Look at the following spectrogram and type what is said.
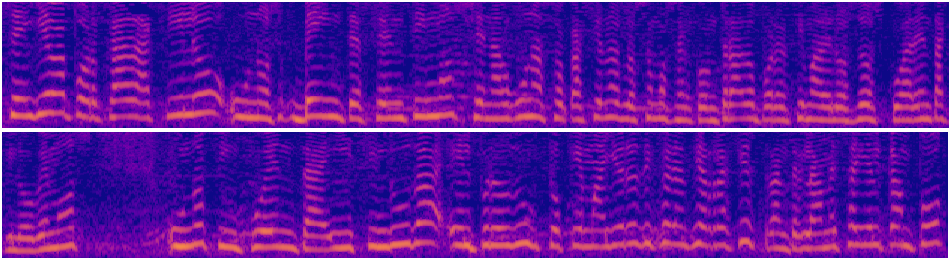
se lleva por cada kilo unos 20 céntimos. En algunas ocasiones los hemos encontrado por encima de los 2,40, aquí lo vemos, 1,50. Y sin duda el producto que mayores diferencias registra entre la mesa y el campo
